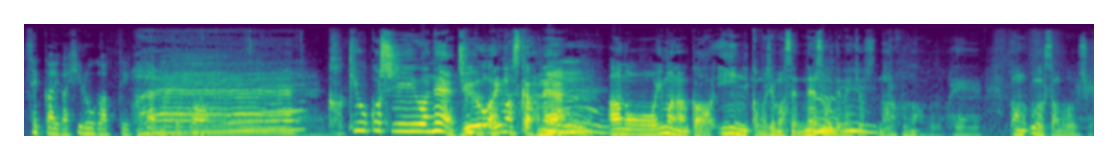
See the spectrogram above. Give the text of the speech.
世界が広がっていったりとか。書き起こしはね重要ありますからね、うん。あの今なんかいいかもしれませんね、それで勉強して、うん。なるほどなるほど。へえあの宇垣さんはどうでしょう？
